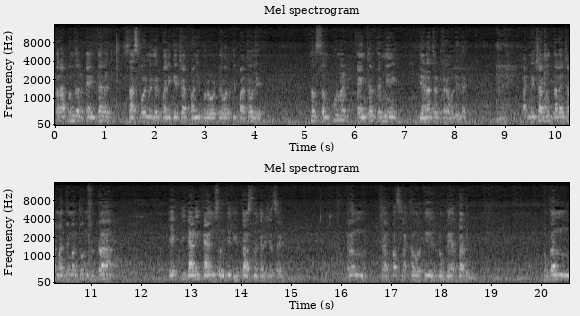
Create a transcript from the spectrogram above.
तर आपण जर टँकर सासवड नगरपालिकेच्या पाणी पुरवठ्यावरती पाठवले तर संपूर्ण टँकर त्यांनी देण्याचं ठरवलेलं आहे. अग्निशामक दलाच्या माध्यमातून सुद्धा एक ती गाडी कायमस्वरूपी घेता असणं गरजेचं आहे. कारण चार पाच लाखावरती लोक येतात. दुकान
